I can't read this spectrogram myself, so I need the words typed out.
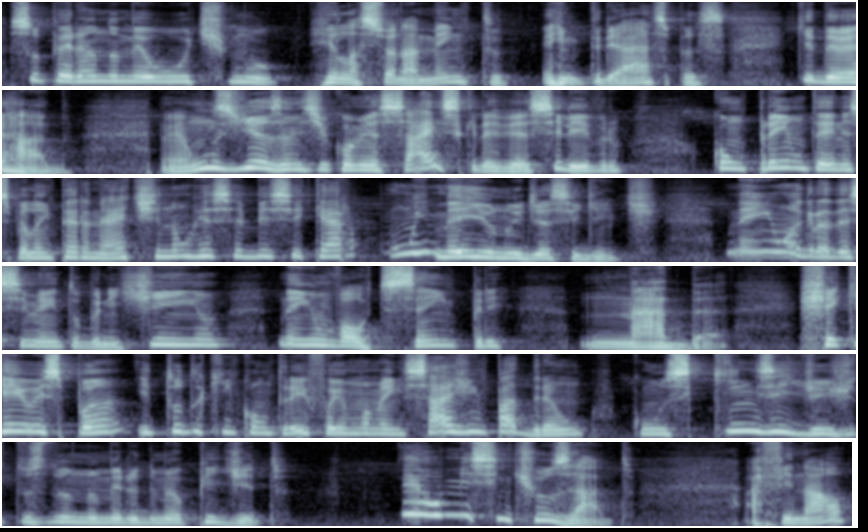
superando o meu último relacionamento, entre aspas, que deu errado. É, uns dias antes de começar a escrever esse livro, comprei um tênis pela internet e não recebi sequer um e-mail no dia seguinte. Nenhum agradecimento bonitinho, nenhum volte sempre, nada. Chequei o spam e tudo que encontrei foi uma mensagem padrão com os 15 dígitos do número do meu pedido. Eu me senti usado. Afinal,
